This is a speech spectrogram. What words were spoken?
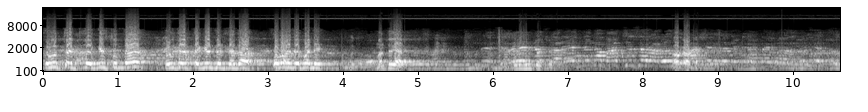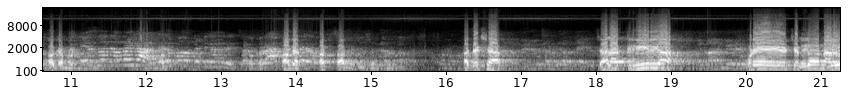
ప్రభుత్వం తగ్గిస్తుందా? ప్రభుత్వం తగ్గించట్లేదా? సమాధానం చెప్పండి. మంత్రి గారు. Okay, okay. ఓకే, అమ్మా. ఓకే. అధ్యక్ష చాలా క్లియర్గా ఇప్పుడే చెప్తూ ఉన్నారు.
